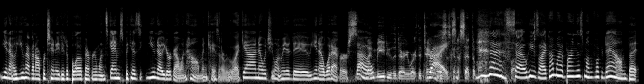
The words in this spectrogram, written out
you know, you have an opportunity to blow up everyone's games because you know you're going home. in case I was like, "Yeah, I know what you want me to do, you know, whatever." So let me do the dirty work. The terrorist Right. is going to set them off. so he's like, "I might burn this motherfucker down," but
